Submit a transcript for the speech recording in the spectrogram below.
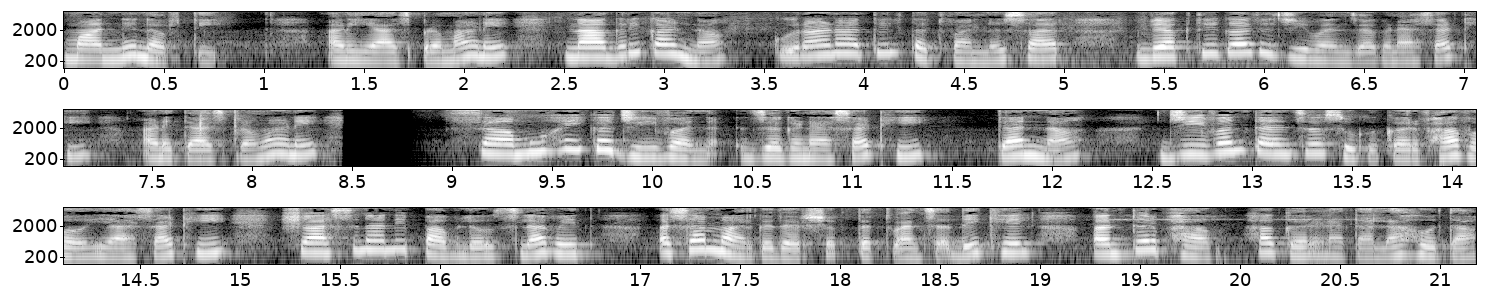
मान्य नव्हती. आणि याचप्रमाणे नागरिकांना कुराणातील तत्वांनुसार व्यक्तिगत जीवन जगण्यासाठी आणि त्याचप्रमाणे सामूहिक जीवन जगण्यासाठी त्यांना जीवन त्यांचं सुखकर व्हावं यासाठी शासनाने पावलं उचलावीत असा मार्गदर्शक तत्वांचा देखील अंतर्भाव हा करण्यात आला होता.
